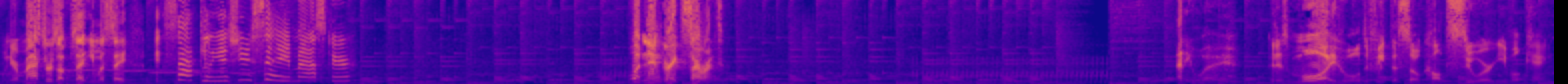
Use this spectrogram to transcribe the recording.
When your master's upset, you must say, Exactly as you say, master. What an ingrate servant! Moy who will defeat the so called sewer evil king.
